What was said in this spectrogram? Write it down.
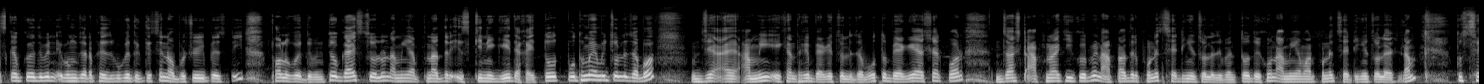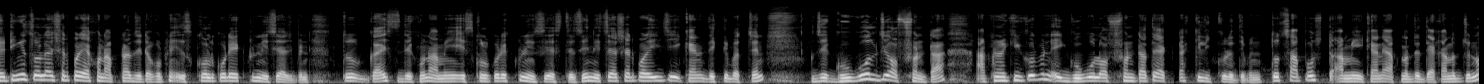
সাবস্ক্রাইব করে দেবেন এবং যারা ফেসবুকে দেখতেছেন, অবশ্যই এই পেজটি ফলো করে দেবেন। তো গাইস চলুন আমি আপনাদের স্ক্রিনে গিয়ে দেখাই। তো প্রথমে আমি চলে যাব যে আমি এখান থেকে ব্যাগে চলে যাব। তো ব্যাগে আসার পর জাস্ট আপনারা কি করবেন, আপনাদের ফোনের সেটিংয়ে চলে যাবেন। তো দেখুন, আমি আমার ফোনের সেটিংয়ে চলে আসলাম। তো সেটিংয়ে চলে আসার পর এখন আপনারা যেটা করবেন স্ক্রল করে একটু নিচে আসবেন। তো গাইস দেখুন, আমি স্ক্রল করে একটু নিচে আসতেছি। নিচে আসার পর এই যে এখানে দেখতে পাচ্ছেন যে গুগল যে অপশনটা আপনারা কি করবেন, এই গুগল অপশনটাতে একটা ক্লিক করে দেবেন। তো সাপোজ আমি এখানে আপনাদের দেখানোর জন্য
